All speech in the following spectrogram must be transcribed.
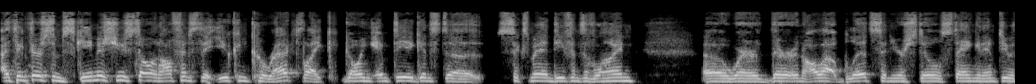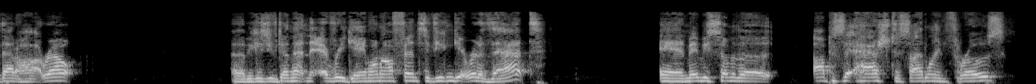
I think there's some scheme issues still on offense that you can correct, like going empty against a six man defensive line uh, where they're an all out blitz and you're still staying in empty without a hot route uh, because you've done that in every game on offense. If you can get rid of that and maybe some of the opposite hash to sideline throws,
